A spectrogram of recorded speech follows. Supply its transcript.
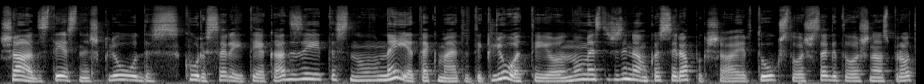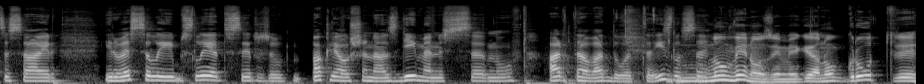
šādas tiesneša kļūdas, kuras arī tiek atzītas, nu, neietekmētu tik ļoti. Jo nu, mēs taču zinām, kas ir apakšā. Ir tūkstoši sagatavošanās procesā, ir, ir veselības lietas, ir pakļaušanās ģimenes nu, ar tavu atdot izlasē. Nu, viennozīmīgi, jā, nu, grūti.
